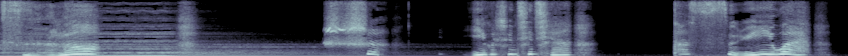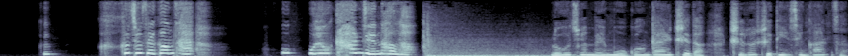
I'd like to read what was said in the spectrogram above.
死了。”一个星期前，他死于意外，可可就在刚才，我我又看见他了。罗娟梅目光呆滞的指了指电线杆子，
